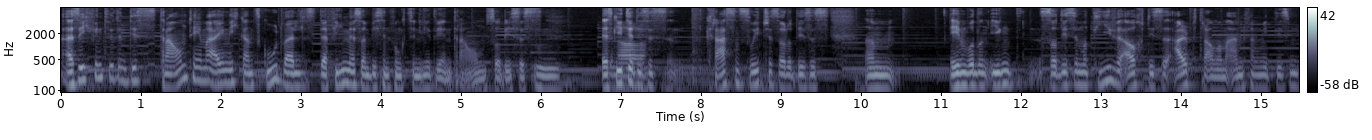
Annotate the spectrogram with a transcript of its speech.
also ich finde dieses Traumthema eigentlich ganz gut, weil der Film ja so ein bisschen funktioniert wie ein Traum. So dieses, mhm. Es genau. gibt ja genau. dieses äh, krassen Switches oder dieses ähm, eben wo dann irgend so diese Motive, auch dieser Albtraum am Anfang mit diesem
